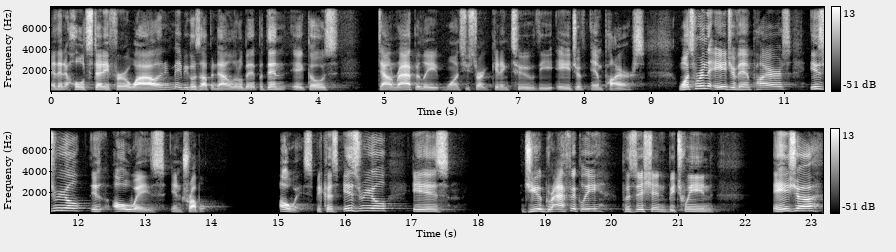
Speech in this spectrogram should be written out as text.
And then it holds steady for a while, and it maybe goes up and down a little bit, but then it goes down rapidly once you start getting to the age of empires. Once we're in the age of empires, Israel is always in trouble. Always. Because Israel is geographically positioned between Asia,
